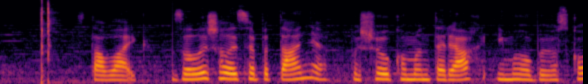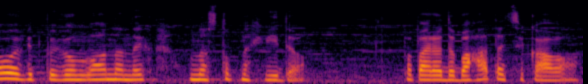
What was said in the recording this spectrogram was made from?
Став лайк. Залишилися питання? Пиши у коментарях, і ми обов'язково відповімо на них у наступних відео. Попереду багато цікавого.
